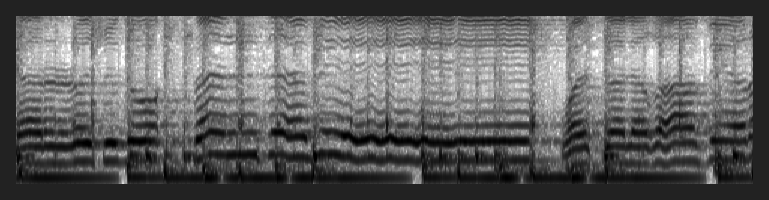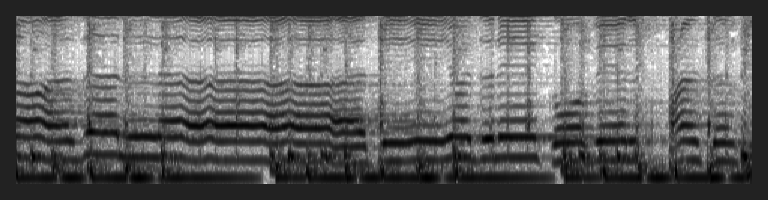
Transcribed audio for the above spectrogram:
الرشد فانتبه وسل غافر ذلات يدرك بالعتف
